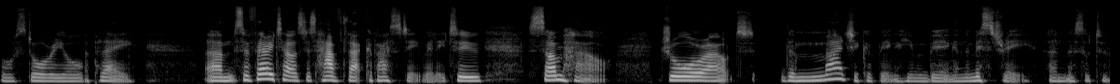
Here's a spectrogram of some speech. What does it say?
or story or a play. Um, so fairy tales just have that capacity, really, to somehow draw out the magic of being a human being and the mystery and the sort of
